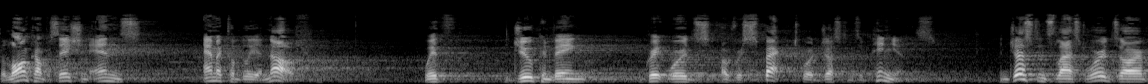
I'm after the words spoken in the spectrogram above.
The long conversation ends amicably enough with the Jew conveying great words of respect toward Justin's opinions. And Justin's last words are,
